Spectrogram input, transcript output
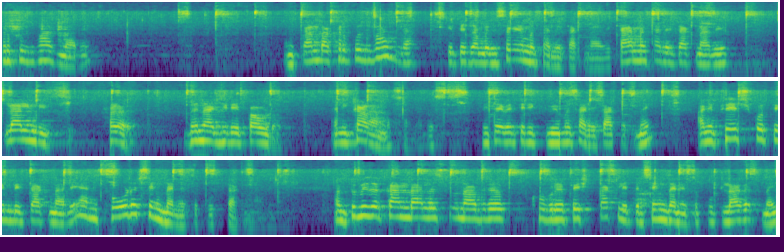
खरपूस भाजणार आहे. आणि कांदा खरपूस भाजला की त्याच्यामध्ये सगळे मसाले टाकणार आहे. काय मसाले टाकणार आहे? लाल मिरची हळद धना जिरे पावडर. आणि काळा मसाला बस. ह्याच्या व्यतिरिक्त मी मसाले टाकत नाही. आणि फ्रेश कोथिंबीर टाकणार आहे आणि थोडं शेंगदाण्याचं कूट टाकणार आहे. आणि तुम्ही जर कांदा लसूण अद्रक खोबरं पेस्ट टाकले तर शेंगदाण्याचं कूट लागत नाही.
